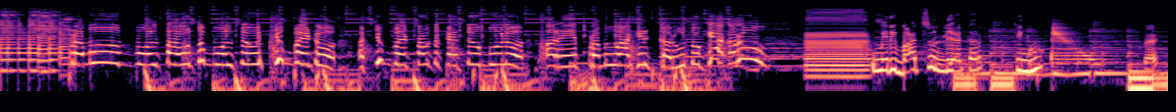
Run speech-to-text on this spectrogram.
प्रभु बोलता हूँ तो बोलते हो चुप बैठो। और चुप बैठता हूँ तो कहते हो बोलो। अरे प्रभु आखिर करूँ तो क्या करूँ? मेरी बात सुन लिया कर किंगू। बैठ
